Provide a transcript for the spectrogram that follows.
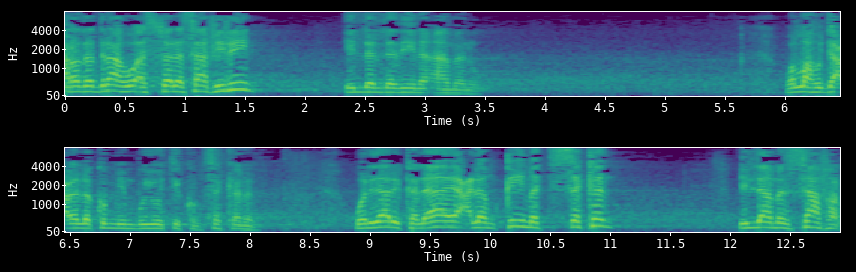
رددناه أسفل سافلين إلا الذين آمنوا. والله جعل لكم من بيوتكم سكنا. ولذلك لا يعلم قيمة السكن إلا من سافر.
